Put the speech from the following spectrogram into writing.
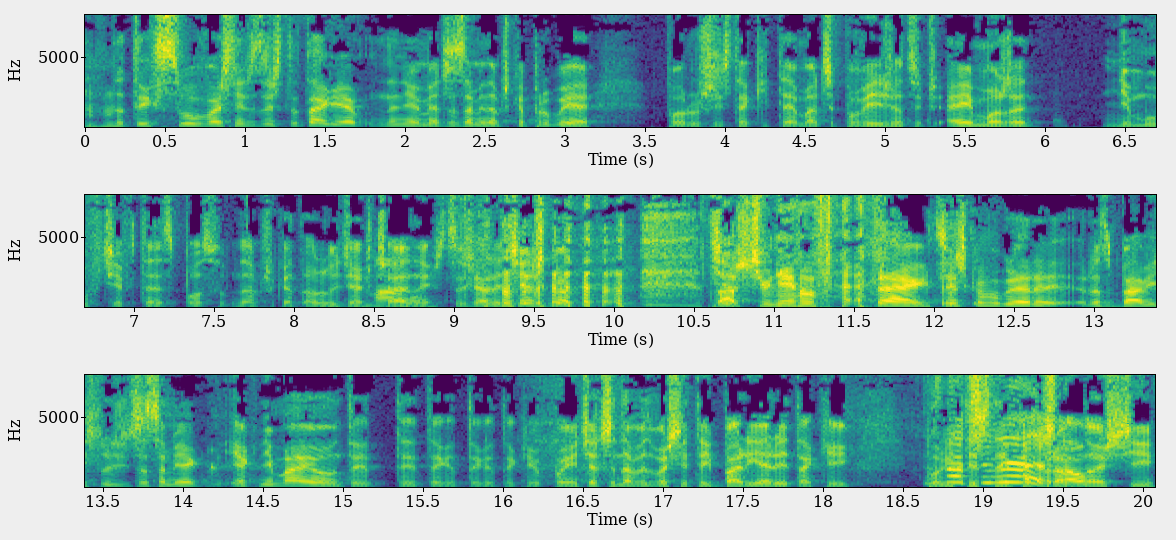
Mhm. do tych słów właśnie, czy coś, to tak, ja, no nie wiem, ja czasami na przykład próbuję poruszyć taki temat, czy powiedzieć o czymś, ej, może nie mówcie w ten sposób, na przykład o ludziach Mamo. czarnych, czy coś, ale ciężko, ciężko, Babciu, nie mów tak. tak, ciężko w ogóle rozbawić ludzi czasami, jak, jak nie mają te, te, te, tego takiego pojęcia, czy nawet właśnie tej bariery takiej politycznej wiesz, no, poprawności.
